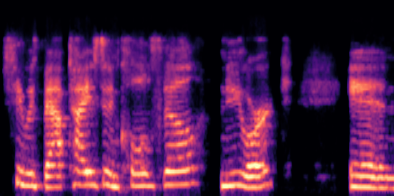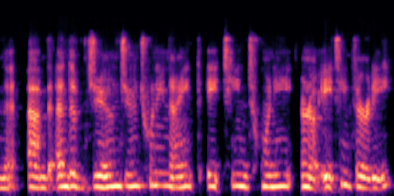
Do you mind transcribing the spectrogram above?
she was baptized in Colesville, New York in um, the end of June, June 29th, 1820, or no, 1830.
